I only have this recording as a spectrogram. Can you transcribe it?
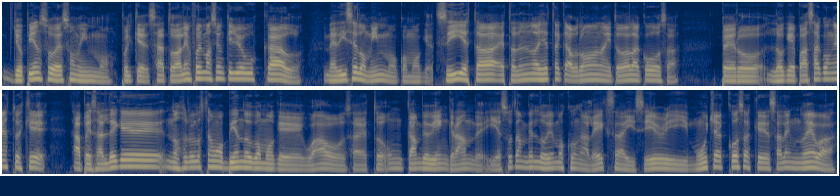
yo pienso eso mismo, porque, o sea, toda la información que yo he buscado me dice lo mismo, como que sí, esta, esta tecnología está cabrona y toda la cosa, pero lo que pasa con esto es que a pesar de que nosotros lo estamos viendo como que, wow, o sea, esto es un cambio bien grande. Y eso también lo vimos con Alexa y Siri y muchas cosas que salen nuevas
